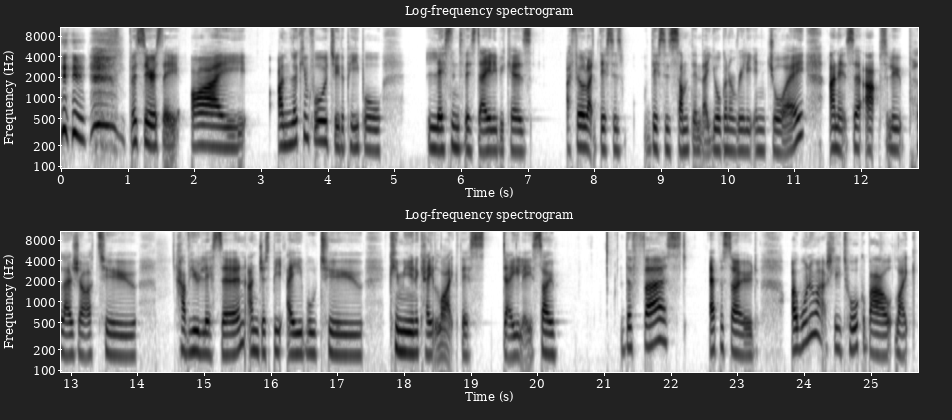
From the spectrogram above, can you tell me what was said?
but seriously, I I'm looking forward to the people listening to this daily because I feel like this is this is something that you're going to really enjoy and it's an absolute pleasure to have you listen and just be able to communicate like this daily. So the first episode I want to actually talk about like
